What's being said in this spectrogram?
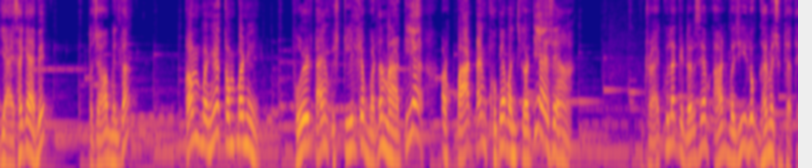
ये ऐसा क्या है बे? तो जवाब मिलता, कंपनी है, कंपनी। फुल टाइम स्टील के बर्तन बनाती है और पार्ट टाइम खुफिया बंच करती है ऐसे हाँ। ड्रैकुला के डर से अब आठ बजे लोग घर में छुप जाते।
